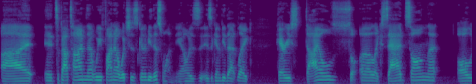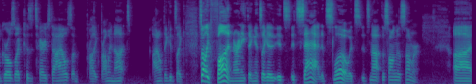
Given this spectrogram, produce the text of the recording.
Uh, it's about time that we find out which is going to be this one. You know, is is it going to be that like Harry Styles uh, like sad song that all the girls like because it's Harry Styles? I'm probably probably not. It's, I don't think it's like it's not like fun or anything. It's like a, it's it's sad. It's slow. It's it's not the song of the summer. Uh,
